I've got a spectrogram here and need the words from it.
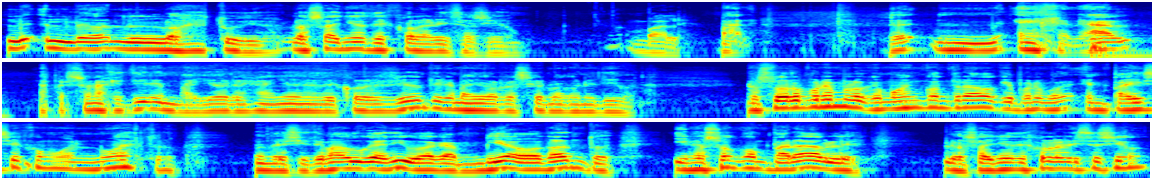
los estudios, los años de escolarización. Vale. Vale. Mm, en general, las personas que tienen mayores años de escolarización tienen mayor reserva cognitiva. Nosotros, por ejemplo, lo que hemos encontrado que, por ejemplo, en países como el nuestro, donde el sistema educativo ha cambiado tanto y no son comparables los años de escolarización,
